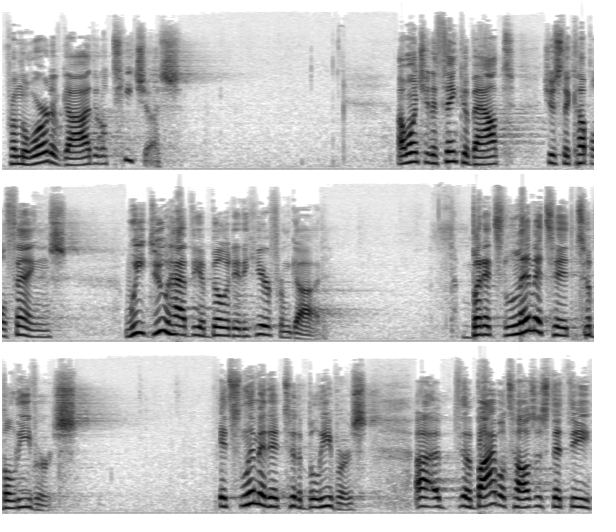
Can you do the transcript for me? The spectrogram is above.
from the Word of God that'll teach us. I want you to think about just a couple things. We do have the ability to hear from God, but it's limited to believers. It's limited to the believers. Uh, the Bible tells us that the,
